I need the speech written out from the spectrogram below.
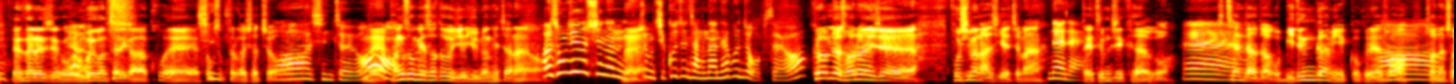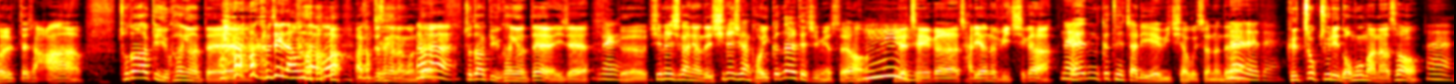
옛날에 이제 500원짜리가 코에 쏙쏙 들어가셨죠. 와 진짜요? 네, 방송에서도 이제 유명했잖아요. 아, 송진우 씨는 네. 좀 짓궂은 장난 해본 적 없어요? 그럼요, 저는 이제 보시면 아시겠지만 네네. 되게 듬직하고 네. 스탠다드하고 믿음감이 있고 그래서 아. 저는 절대 자- 아 초등학교 6학년 때 갑자기 나온다고? 아 갑자기 생각난 건데 네. 초등학교 6학년 때 이제 네. 그 쉬는 시간이었는데 쉬는 시간 거의 끝날 때쯤이었어요. 음. 근데 제가 자리하는 위치가 네. 맨 끝에 자리에 위치하고 있었는데 네네네. 그쪽 줄이 너무 많아서 네.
